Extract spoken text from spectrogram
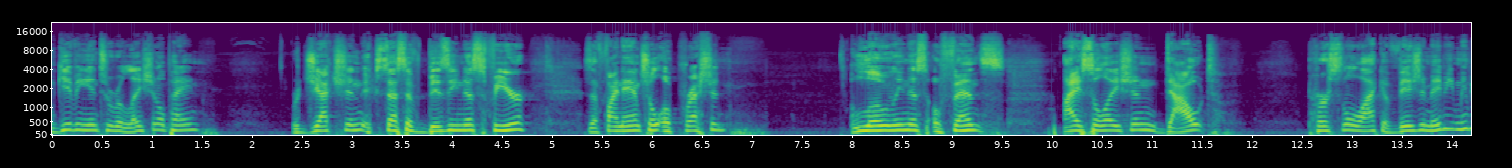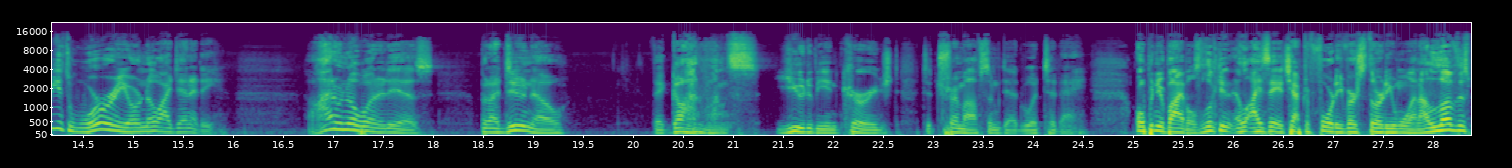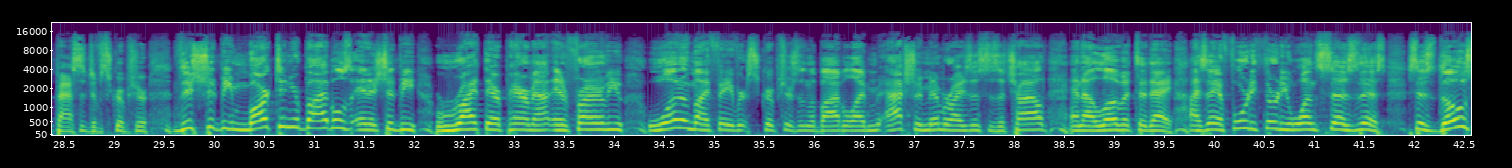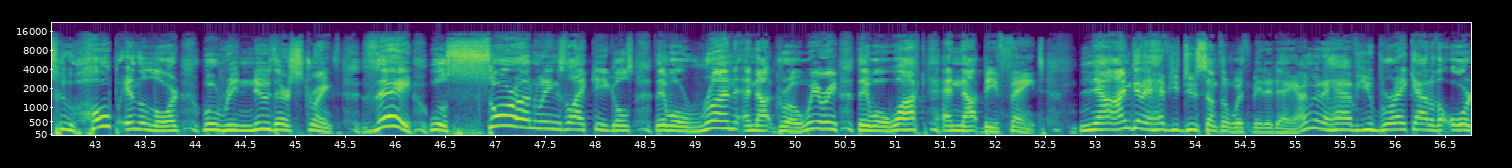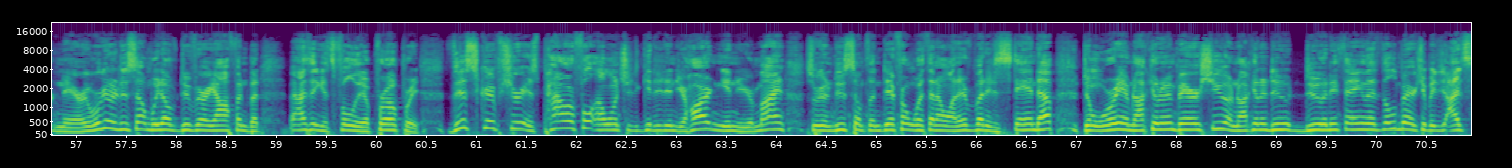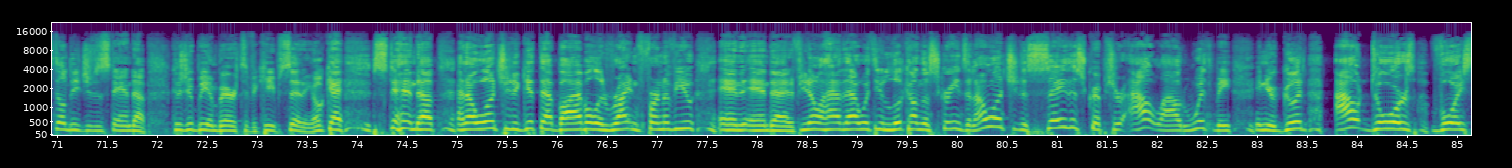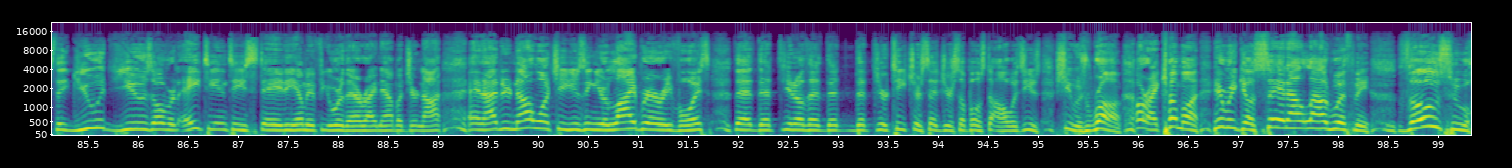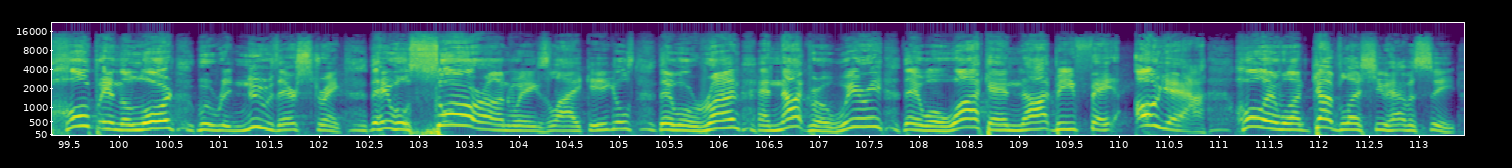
giving into relational pain, rejection, excessive busyness, fear? Is it financial oppression, loneliness, offense, isolation, doubt? Personal lack of vision. Maybe, maybe it's worry or no identity. I don't know what it is, but I do know that God wants you to be encouraged to trim off some dead wood today. Open your Bibles. Look at Isaiah chapter 40, verse 31. I love this passage of scripture. This should be marked in your Bibles and it should be right there paramount in front of you. One of my favorite scriptures in the Bible. I actually memorized this as a child and I love it today. Isaiah 40, 31 says this. Says, those who hope in the Lord will renew their strength. They will soar on wings like eagles. They will run and not grow weary. They will walk and not be faint. Now I'm going to have you do something with me today today. I'm going to have you break out of the ordinary. We're going to do something we don't do very often, but I think it's fully appropriate. This scripture is powerful. I want you to get it into your heart and into your mind. So we're going to do something different with it. I want everybody to stand up. Don't worry. I'm not going to embarrass you. I'm not going to do, do anything that will embarrass you, but I still need you to stand up because you'll be embarrassed if you keep sitting. Okay. Stand up. And I want you to get that Bible and right in front of you. And, and uh, if you don't have that with you, look on the screens. And I want you to say the scripture out loud with me in your good outdoors voice that you would use over at AT&T Stadium if you were there right now, but you're not. And I do not want you using your library voice that, that, you know, that, that, that your teacher said you're supposed to always use. She was wrong. All right, come on. Here we go. Say it out loud with me. Those who hope in the Lord will renew their strength. They will soar on wings like eagles. They will run and not grow weary. They will walk and not be faint. Oh yeah. Hole in one. God bless you. Have a seat.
